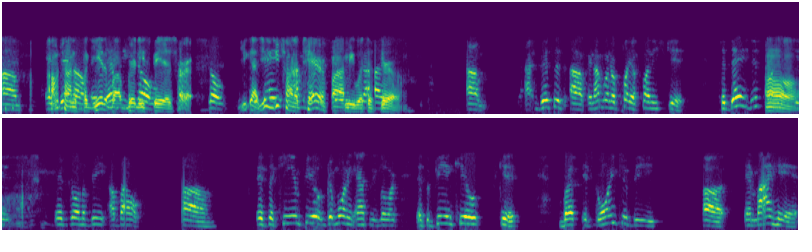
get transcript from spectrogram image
Um, and I'm then, trying to um, forget about Britney show- Spears. Her, So you got you. You trying I'm to terrify me with this girl. um, I, this is, uh, and I'm going to play a funny skit. Today, this funny Oh, skit is going to be about. Uh, it's a Key and Peele. Good morning, Anthony Lord. It's a P and Kill skit, but it's going to be uh, in my head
